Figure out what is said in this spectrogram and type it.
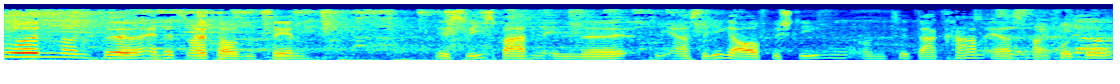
wurden und äh, Ende 2010 ist Wiesbaden in äh, die erste Liga aufgestiegen und äh, da kam erst Frankfurt hoch.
